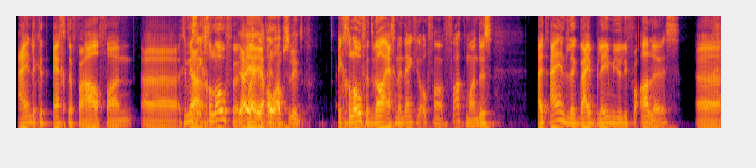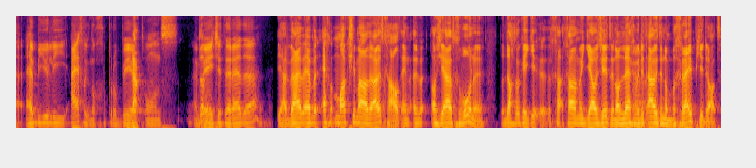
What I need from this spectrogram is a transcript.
eindelijk het echte verhaal van... eh tenminste, Ja. ik geloof het. Ja, ja, ja. Oh, absoluut. Ik geloof het wel echt. En dan denk ik ook van, fuck man. Dus uiteindelijk, wij blamen jullie voor alles. Eh, hebben jullie eigenlijk nog geprobeerd ons een dat- beetje te redden? Ja, wij hebben echt maximaal eruit gehaald. En eh, als jij had gewonnen, dan dacht ik, oké, je, ga, gaan we met jou zitten. En dan leggen we dit uit en dan begrijp je dat.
